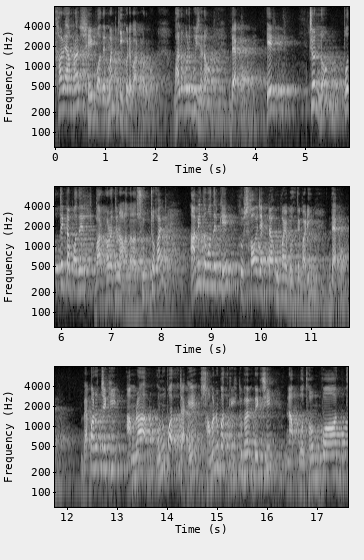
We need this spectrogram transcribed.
তাহলে আমরা সেই পদের মান কি করে বার করব। ভালো করে বুঝে নাও। দেখো, এর জন্য প্রত্যেকটা পদের বার করার জন্য আলাদা আলাদা সূত্র হয়। আমি তোমাদেরকে খুব সহজ একটা উপায় বলতে পারি। দেখো, ব্যাপার হচ্ছে কি, আমরা অনুপাতটাকে, সমানুপাতকে কীভাবে দেখছি? না, প্রথম পদ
